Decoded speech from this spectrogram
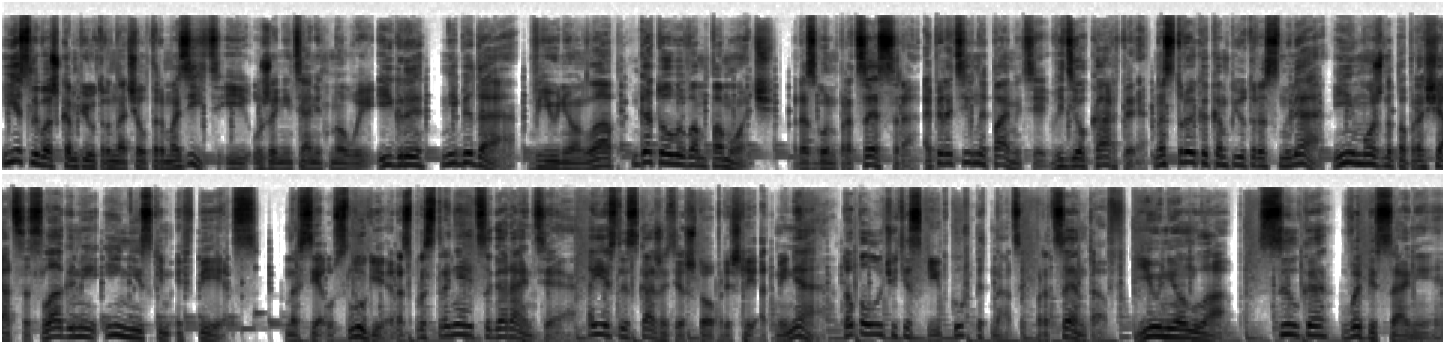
Если ваш компьютер начал тормозить и уже не тянет новые игры, не беда, в Union Lab готовы вам помочь. Разгон процессора, оперативной памяти, видеокарты, настройка компьютера с нуля и можно попрощаться с лагами и низким FPS. На все услуги распространяется гарантия, а если скажете, что пришли от меня, то получите скидку в 15%. Union Lab. Ссылка в описании.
